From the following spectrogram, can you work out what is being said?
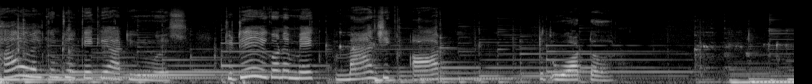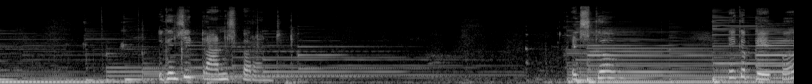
Hi, welcome to KK Art Universe. Today we're gonna make magic art with water. You can see transparent. Let's go. Take a paper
